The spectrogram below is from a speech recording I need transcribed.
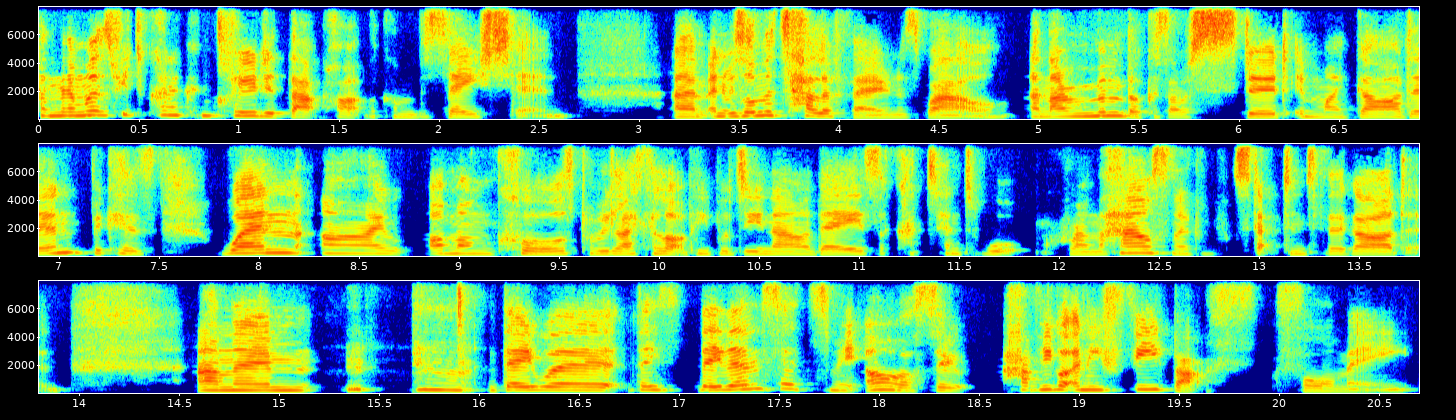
And then once we'd kind of concluded that part of the conversation, um, and it was on the telephone as well. And I remember because I was stood in my garden because when I am on calls, probably like a lot of people do nowadays, I tend to walk around the house and I'd stepped into the garden. And um, they were they they then said to me, "Oh, so have you got any feedback f- for me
